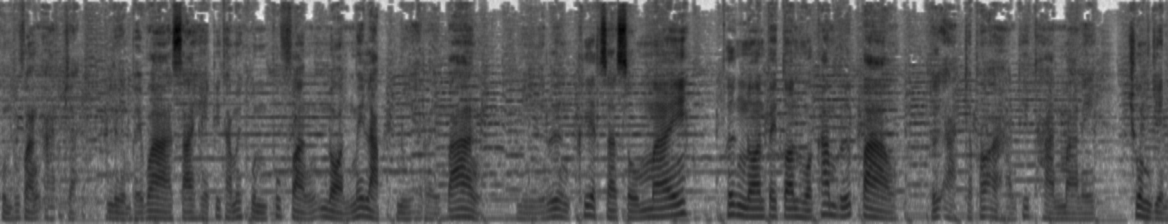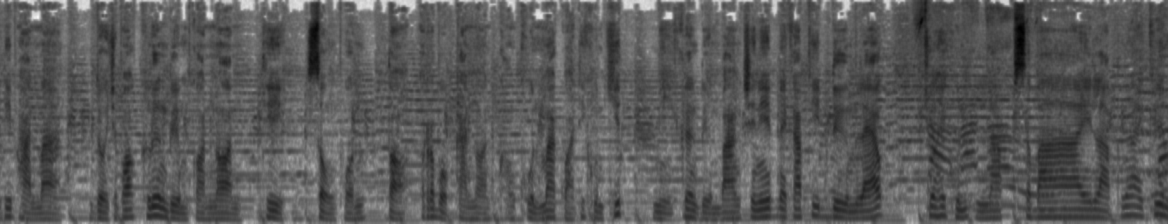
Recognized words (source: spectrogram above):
คุณผู้ฟังอาจจะลืมไปว่าสาเหตุที่ทำให้คุณผู้ฟังนอนไม่หลับมีอะไรบ้าง มีเรื่องเครียดสะสมไหมเพิ่งนอนไปตอนหัวค่ำหรือเปล่า หรืออาจจะเพราะอาหารที่ทานมาในช่วงเย็นที่ผ่านมา โดยเฉพาะเครื่องดื่มก่อนนอนที่ส่งผลต่อระบบการนอนของคุณมากกว่าที่คุณคิด มีเครื่องดื่มบางชนิดนะครับที่ดื่มแล้ว ช่วยให้คุณหลับสบายหลับง่ายขึ้น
